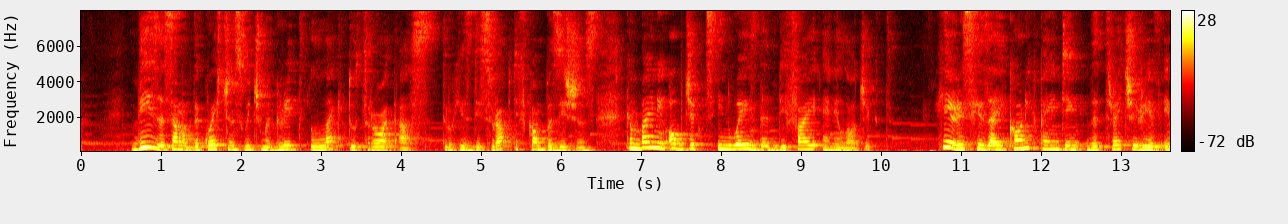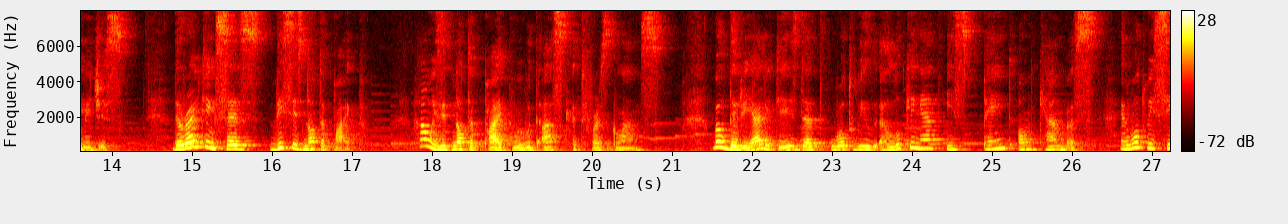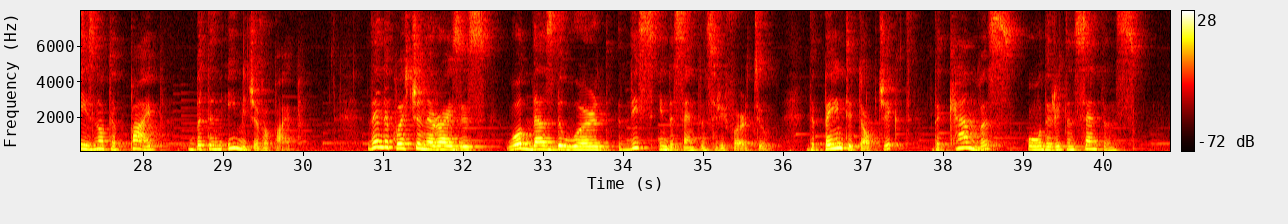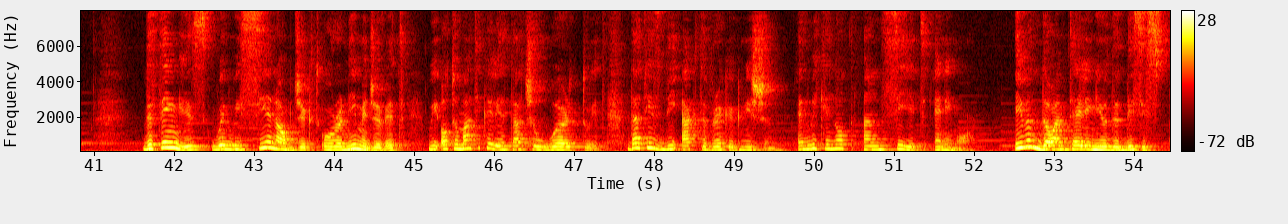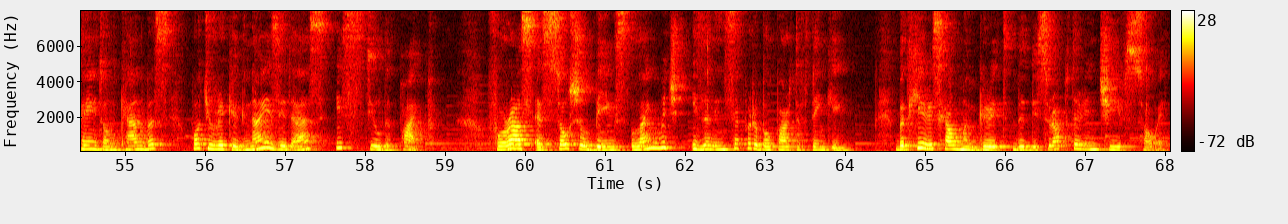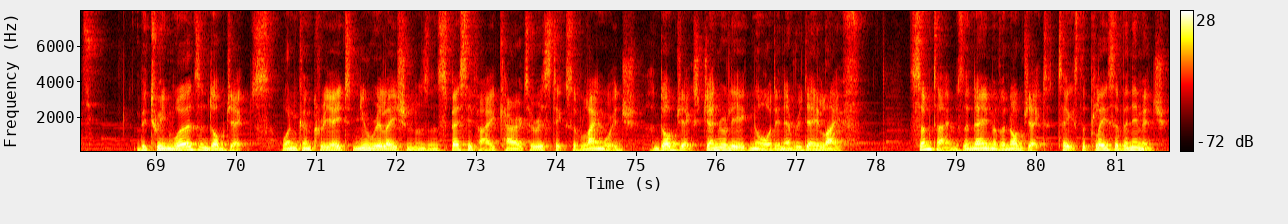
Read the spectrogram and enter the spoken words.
These are some of the questions which Magritte liked to throw at us through his disruptive compositions, combining objects in ways that defy any logic. Here is his iconic painting, The Treachery of Images. The writing says, This is not a pipe. How is it not a pipe, we would ask at first glance? Well, the reality is that what we are looking at is paint on canvas, and what we see is not a pipe, but an image of a pipe. Then the question arises, what does the word this in the sentence refer to? The painted object, the canvas, or the written sentence? The thing is, when we see an object or an image of it, we automatically attach a word to it. That is the act of recognition, and we cannot unsee it anymore. Even though I'm telling you that this is paint on canvas, what you recognize it as is still the pipe. For us as social beings, language is an inseparable part of thinking. But here is how Magritte, the disruptor-in-chief, saw it. Between words and objects, one can create new relations and specify characteristics of language and objects generally ignored in everyday life. Sometimes the name of an object takes the place of an image.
